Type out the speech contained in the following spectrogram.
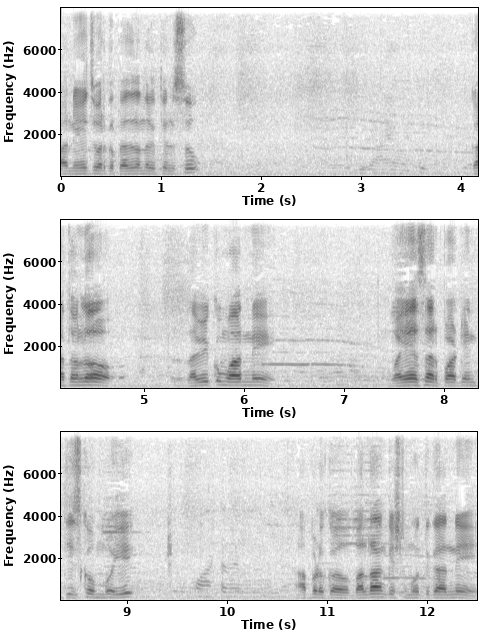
ఆ నియోజకవర్గ ప్రజలందరికీ తెలుసు. గతంలో రవికుమార్ని వైఎస్ఆర్ పార్టీని తీసుకొని పోయి అప్పుడు ఒక బలరామ కృష్ణమూర్తి గారిని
